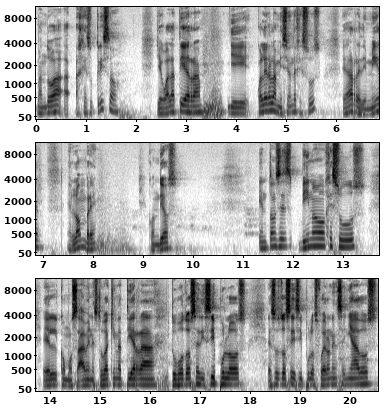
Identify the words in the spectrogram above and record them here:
mandó a, a Jesucristo, llegó a la tierra y ¿cuál era la misión de Jesús? Era redimir el hombre con Dios. Entonces vino Jesús, él como saben estuvo aquí en la tierra, tuvo doce discípulos, esos doce discípulos fueron enseñados,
